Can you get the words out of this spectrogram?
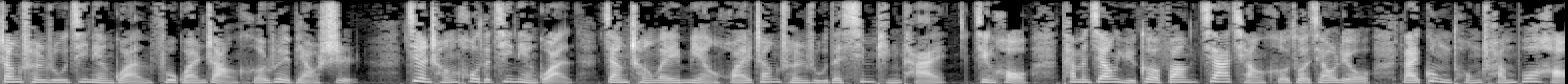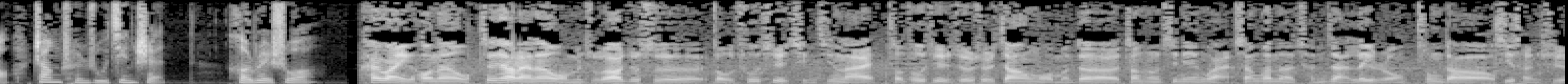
张纯如纪念馆副馆长何瑞表示。建成后的纪念馆将成为缅怀张纯如的新平台。今后，他们将与各方加强合作交流，来共同传播好张纯如精神。何瑞说。开完以后呢，接下来呢，我们主要就是走出去，请进来。走出去就是将我们的张纯纪念馆相关的成长内容送到基层去，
